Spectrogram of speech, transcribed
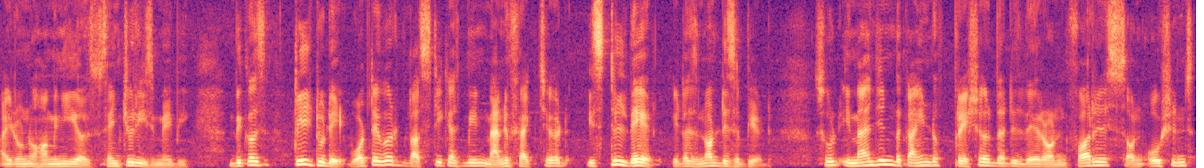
I don't know how many years, centuries maybe. Because till today, whatever plastic has been manufactured is still there. It has not disappeared. So imagine the kind of pressure that is there on forests, on oceans.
